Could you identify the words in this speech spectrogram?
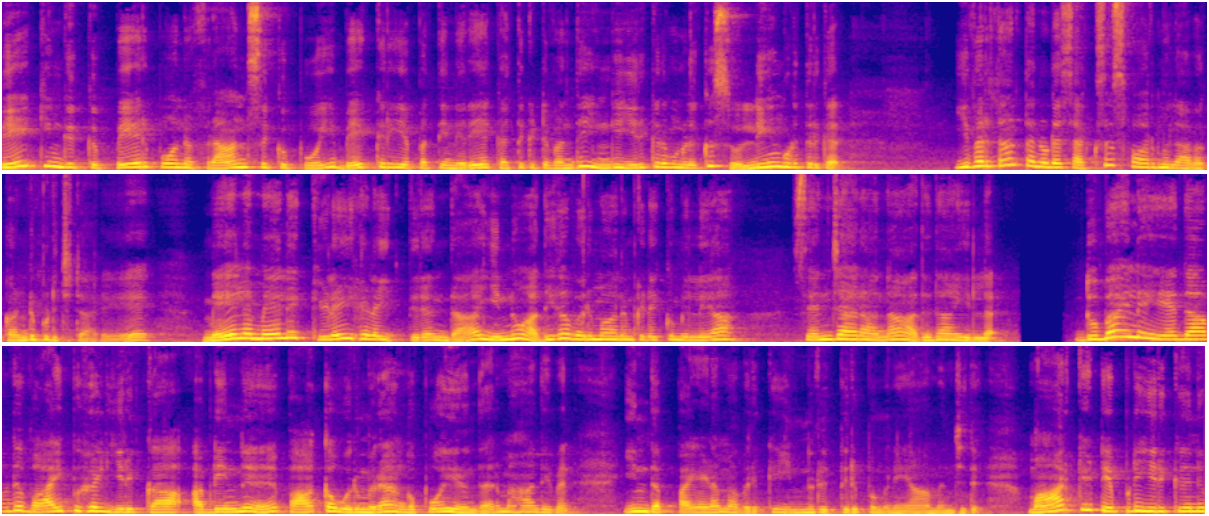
பேக்கிங்குக்கு பேர் போன ஃப்ரான்ஸுக்கு போய் பேக்கரியை பற்றி நிறைய கற்றுக்கிட்டு வந்து இங்கே இருக்கிறவங்களுக்கு சொல்லியும் கொடுத்துருக்கார். இவர் தான் தன்னோட சக்ஸஸ் ஃபார்முலாவை கண்டுபிடிச்சிட்டாரே. மேலே மேலே கிளைகளை திறந்தால் இன்னும் அதிக வருமானம் கிடைக்கும் இல்லையா? செஞ்சாரானா அதுதான் இல்லை. துபாயில் ஏதாவது வாய்ப்புகள் இருக்கா அப்படின்னு பார்க்க ஒரு முறை அங்கே போயிருந்தார் மகாதேவன். இந்த பயணம் அவருக்கு இன்னொரு திருப்பு முனையாக அமைஞ்சுது. மார்க்கெட் எப்படி இருக்குதுன்னு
